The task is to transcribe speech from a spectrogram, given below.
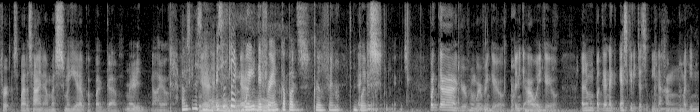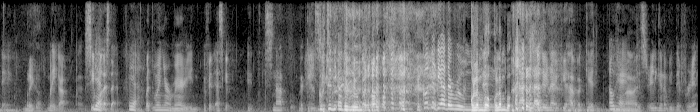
for para sa akin ah, mas mahirap kapag uh, married na kayo. I was gonna say Yeah. that. Is it like Yeah. way different kapag It's- girlfriend and Eh, boyfriend kasi- kapag marriage? Pagka girlfriend boyfriend kayo, nag-aaway kayo, alam mo pagka nag-escalate siya sa pinakang matindi, Break up. break up. Simple Yeah. as that. Yeah. But when you're married, if it escalates, it's not the case. Go to the other room. Go to the other room. Colombo, Colombo. La- lalo na if you have a kid. Okay. Uh, it's really gonna be different.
